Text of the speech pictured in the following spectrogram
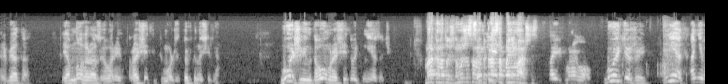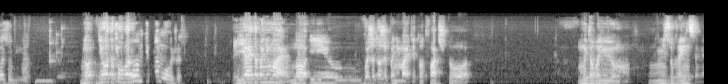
Ребята, я много раз говорил, рассчитывать можете только на себя. Больше ни на кого рассчитывать незачем. Марк Анатольевич, ну мы же с вами прекрасно понимаем, что... Своих врагов. Будете жить. Нет, они вас убьют. Но дело такого... вам не поможет. Я это понимаю, но и вы же тоже понимаете тот факт, что мы-то воюем не с украинцами,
